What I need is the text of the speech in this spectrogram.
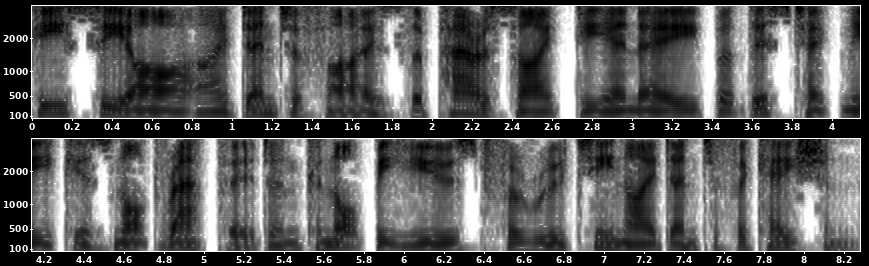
PCR identifies the parasite DNA but this technique is not rapid and cannot be used for routine identification.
